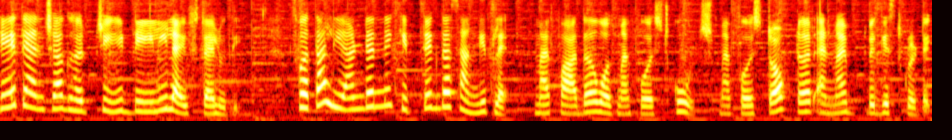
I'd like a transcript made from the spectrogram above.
हे त्यांच्या घरची डेली लाईफस्टाईल होती. स्वतः लिअँडरने कित्येकदा सांगितलंय my father was my first coach my first doctor and my biggest critic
